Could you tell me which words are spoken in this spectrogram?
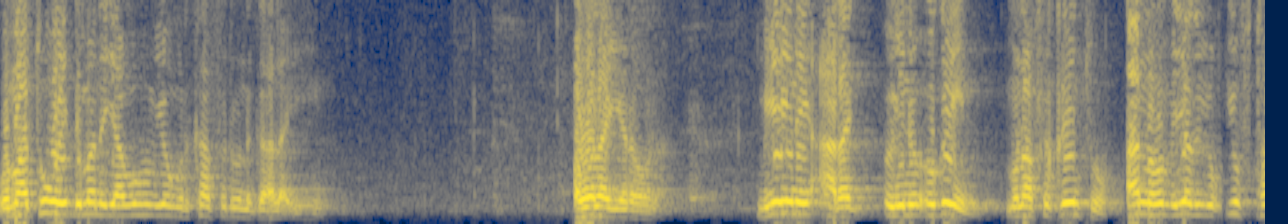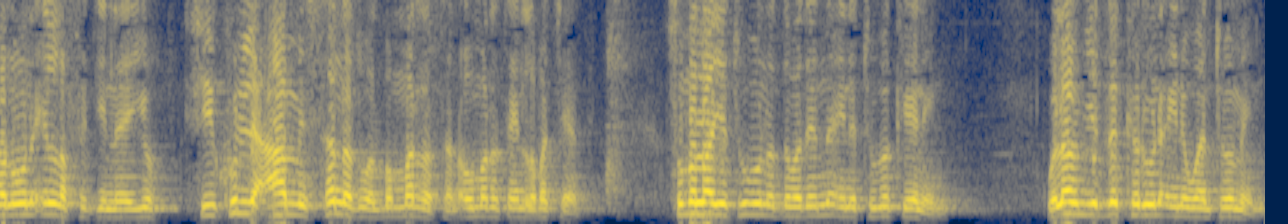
Wamaatuu way dhimanayaan wahum yowma kaafiruuna gaala yihiin awalaa yarawna. Miyaynay arag oyna ogeyn munaafiqiintu annahum iyaga yuftanuuna in la fidneeyo fii kulli caamin sanad walba maratan aw maratayn laba jeer. Uma laa yatuubuuna dabadeedna ayna tuubo keenayn walaa hum yadakaruuna ayna waantoomayn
